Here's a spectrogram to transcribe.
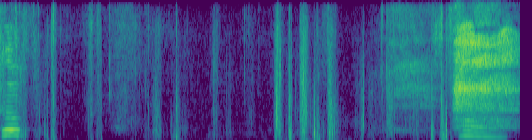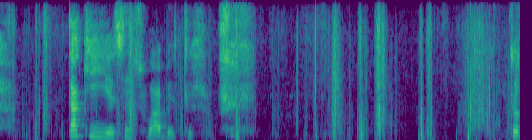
To... Taki jestem słaby tych. To.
